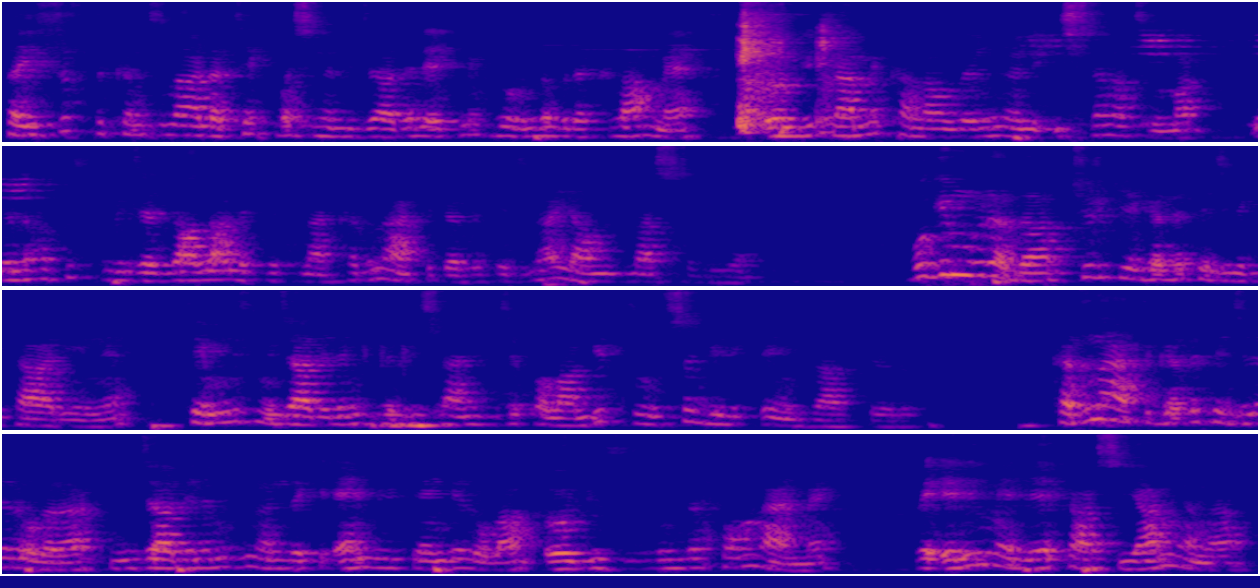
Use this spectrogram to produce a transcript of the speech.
Sayısız sıkıntılarla tek başına mücadele etmek zorunda bırakılan ve örgütlenme kanallarının önü işten atılmak ya da hapis gibi cezalarla kesilen kadın artı gazeteciler yalnızlaştırılıyor. Bugün burada Türkiye gazetecilik tarihini feminist mücadelemizle güçlendirecek olan bir kuruluşa birlikte imza atıyoruz. Kadın artı gazeteciler olarak mücadelemizin önündeki en büyük engel olan örgütsüzlüğümüze son vermek ve eril medyaya karşı yan yana,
